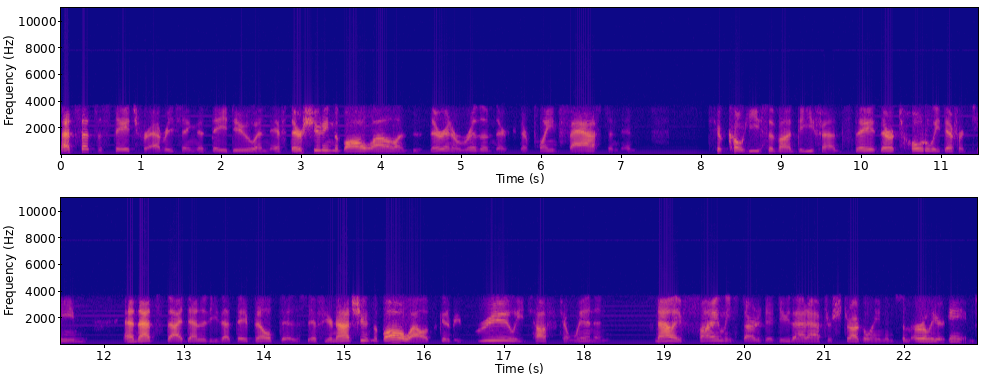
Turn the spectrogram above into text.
That sets the stage for everything that they do, and if they're shooting the ball well and they're in a rhythm, they're they're playing fast and, and cohesive on defense. They they're a totally different team and that's the identity that they built is if you're not shooting the ball well it's going to be really tough to win. And now they've finally started to do that after struggling in some earlier games.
